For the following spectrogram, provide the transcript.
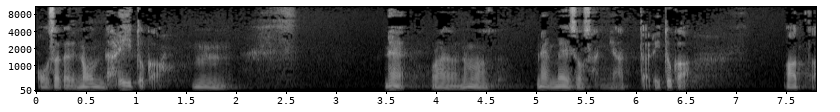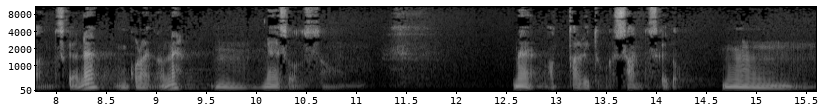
大阪で飲んだりとか、うん。ね、この間ね、ね、瞑想さんに会ったりとか、あったんですけどね、この間ね、うん、瞑想さん、ね、会ったりとかしたんですけど、うん、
